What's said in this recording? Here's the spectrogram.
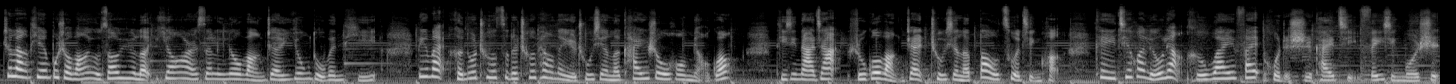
这两天，不少网友遭遇了幺二三零六网站拥堵问题。另外，很多车次的车票呢也出现了开售后秒光。提醒大家，如果网站出现了报错情况，可以切换流量和 WiFi，或者是开启飞行模式，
